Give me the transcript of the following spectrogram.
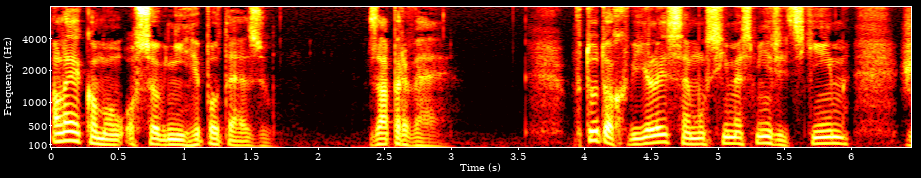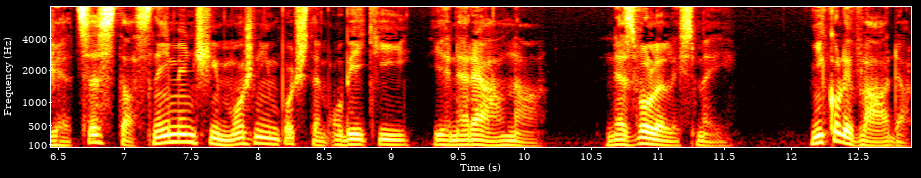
ale jako mou osobní hypotézu. Za prvé, v tuto chvíli se musíme smířit s tím, že cesta s nejmenším možným počtem obětí je nereálná. Nezvolili jsme ji. Nikoli vláda.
